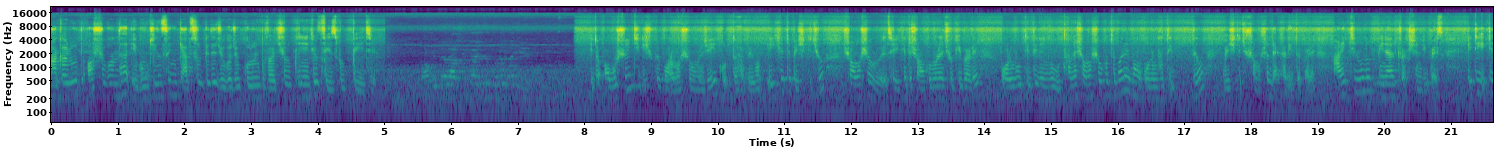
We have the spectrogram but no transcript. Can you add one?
মাকারুট, অশ্বগন্ধা এবং জিনসিং ক্যাপসুল পেতে যোগাযোগ করুন ভার্চুয়াল ক্লিনিকের ফেসবুক পেজে এটা অবশ্যই চিকিৎসকের পরামর্শ অনুযায়ী করতে হবে এবং এই ক্ষেত্রে বেশ কিছু সমস্যাও রয়েছে। এই ক্ষেত্রে সংক্রমণের ঝুঁকি বাড়ে, পরবর্তীতে লিঙ্গ উত্থানের সমস্যাও হতে পারে এবং অনুভূতিতেও বেশ কিছু সমস্যা দেখা দিতে পারে। আরেকটি হলো পিনাল ট্রাকশন ডিভাইস এটি একটি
